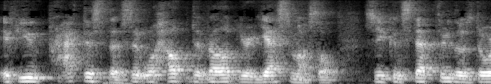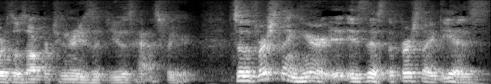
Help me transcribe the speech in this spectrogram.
if you practice this, it will help develop your yes muscle so you can step through those doors, those opportunities that Jesus has for you. So the first thing here is this. The first idea is,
